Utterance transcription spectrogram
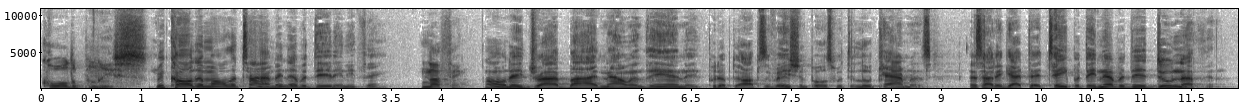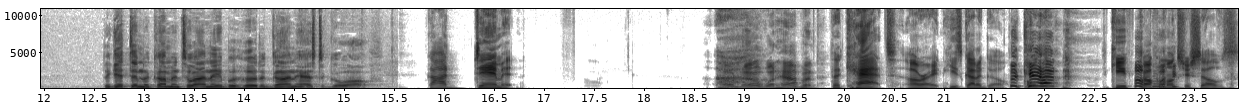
call the police? We called them all the time. They never did anything. Nothing. Oh, they drive by now and then. They put up the observation post with the little cameras. That's how they got that tape, but they never did do nothing. To get them to come into our neighborhood, a gun has to go off. God damn it. Oh no! What happened? The cat. All right, he's got to go. The cat. Keith, Oh talk my amongst yourselves.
